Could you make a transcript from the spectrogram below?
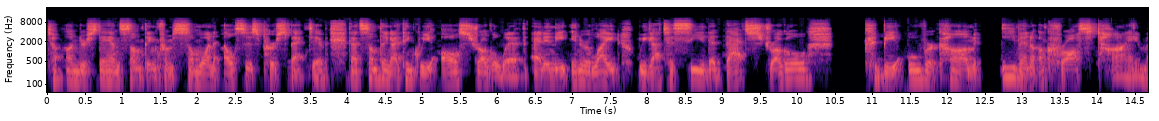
to understand something from someone else's perspective. That's something I think we all struggle with. And in the inner light, we got to see that that struggle could be overcome even across time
